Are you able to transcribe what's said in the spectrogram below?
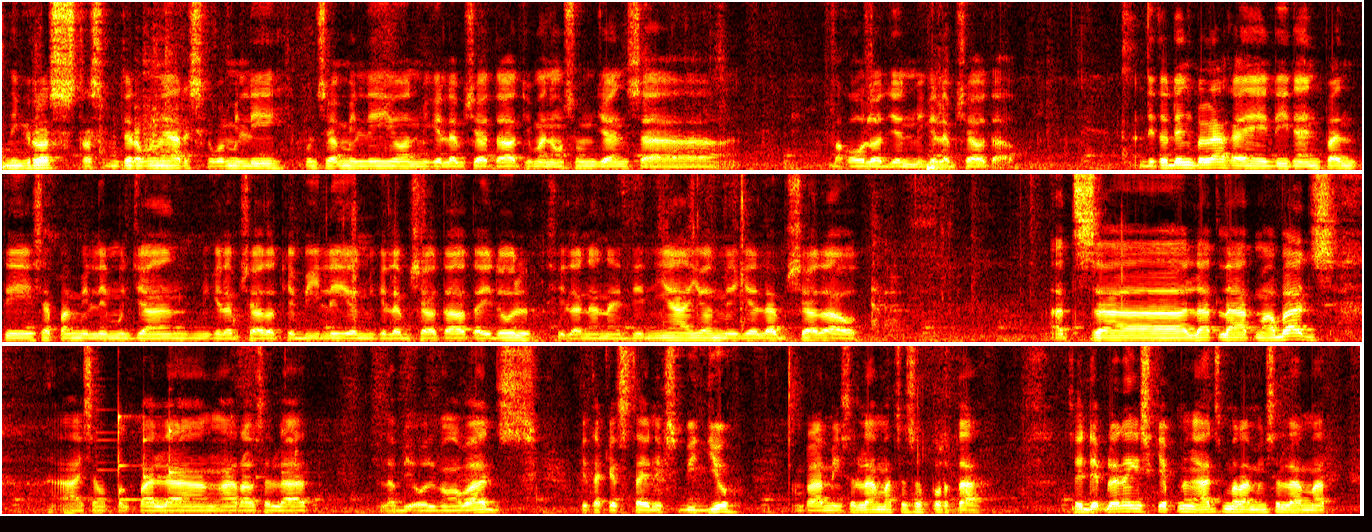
Negros, Transmontero Pumayaris ka pamili, Punsa Family yun, Miguel Love shoutout. Yung Manong Song dyan sa Bacolod yun, Miguel Love shoutout. Dito din pala kay Dina Infante sa pamilya mo dyan. Miguel Love shoutout kay Billy yun. Miguel Love shoutout idol. Sila nanay din niya yun. Miguel Love shoutout. At sa lahat-lahat mga buds. ah, isang pagpalang araw sa lahat. Love you all mga buds. Kita-kits tayo next video. Maraming salamat sa suporta. Sa hindi pala nag-skip ng ads, maraming salamat.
